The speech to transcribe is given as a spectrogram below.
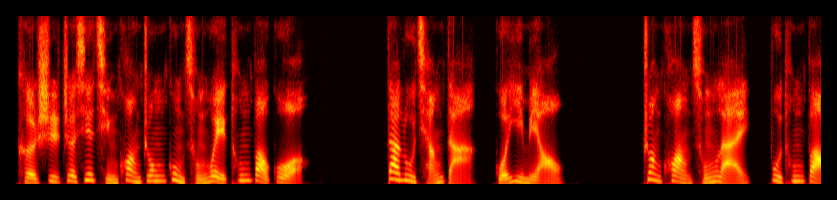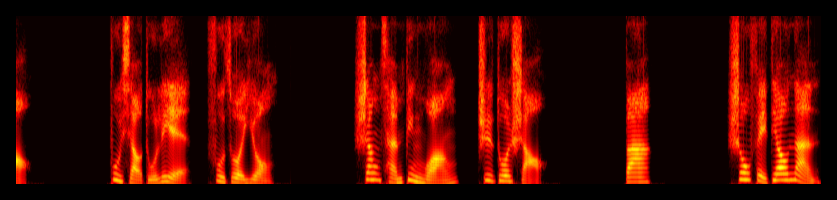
可是这些情况中共从未通报过。大陆强打国疫苗。状况从来不通报，不小毒劣，副作用，伤残病亡知多少？八收费刁难，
